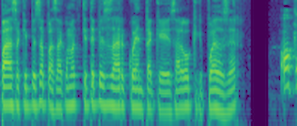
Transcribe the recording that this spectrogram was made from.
pasa? ¿Qué empieza a pasar? ¿Cómo, ¿Qué te empiezas a dar cuenta que es algo que puedes hacer? Ok,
